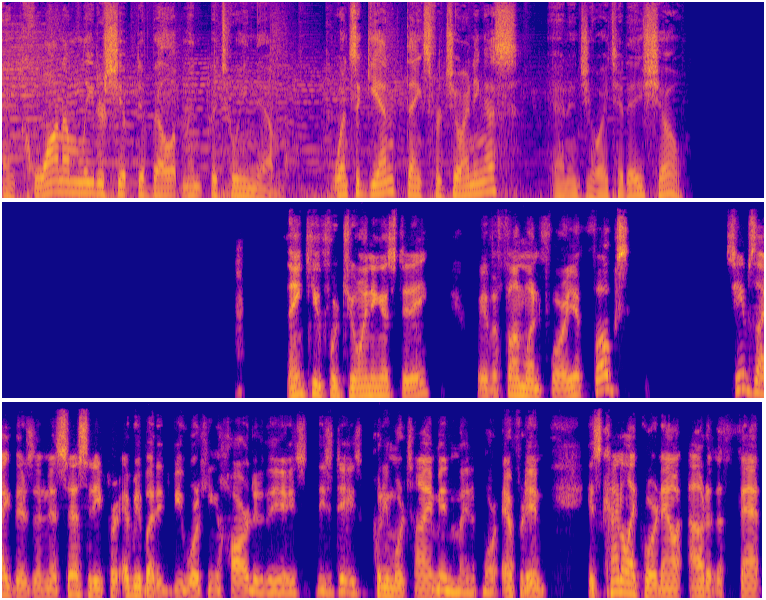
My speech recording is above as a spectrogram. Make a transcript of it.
and quantum leadership development between them. Once again, thanks for joining us and enjoy today's show. Thank you for joining us today. We have a fun one for you. Folks, seems like there's a necessity for everybody to be working harder these these days, putting more time in, more effort in. It's kind of like we're now out of the fat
